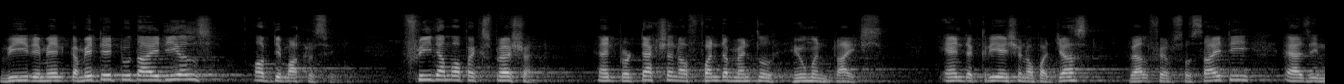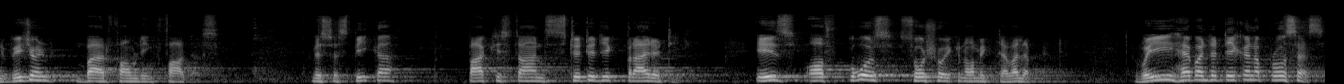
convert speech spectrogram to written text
We remain committed to the ideals of democracy, freedom of expression, and protection of fundamental human rights, and the creation of a just welfare society as envisioned by our founding fathers. Mr. Speaker, Pakistan's strategic priority is, of course, socio-economic development. We have undertaken a process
